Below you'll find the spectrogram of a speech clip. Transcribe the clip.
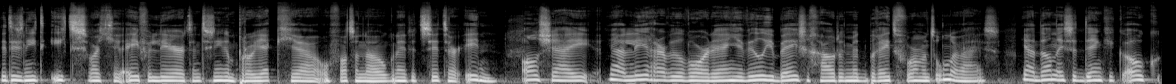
Dit is niet iets wat je even leert en het is niet een projectje of wat dan ook. Nee, dit zit erin. Als jij ja, leraar wil worden en je wil je bezighouden met breedvormend onderwijs, ja, dan is het denk ik ook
